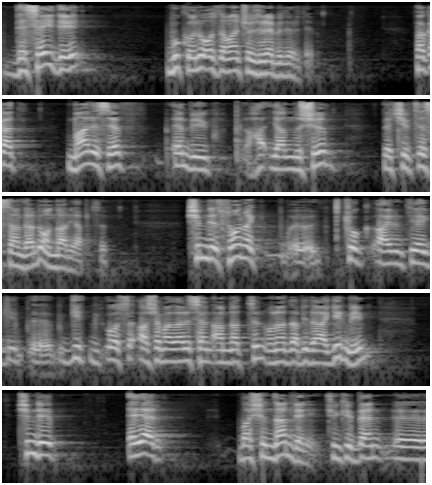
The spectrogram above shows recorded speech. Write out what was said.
deseydi bu konu o zaman çözülebilirdi. Fakat maalesef en büyük yanlışı ve çifte standardı onlar yaptı. Şimdi sonra e, çok ayrıntıya e, git o aşamaları sen anlattın ona da bir daha girmeyeyim. Şimdi eğer başından beri çünkü ben e,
